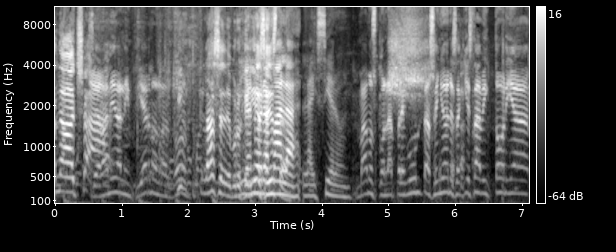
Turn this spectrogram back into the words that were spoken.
no! No, no, cha. Se van a ir al infierno las dos. ¿Qué clase de brujería no es era esta? mala, la hicieron. Vamos con la pregunta, señores. Aquí está Victoria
